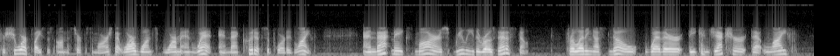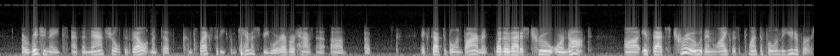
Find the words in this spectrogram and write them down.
for sure places on the surface of Mars that were once warm and wet and that could have supported life. And that makes Mars really the Rosetta Stone for letting us know whether the conjecture that life originates as a natural development of complexity from chemistry wherever it has an a, a acceptable environment, whether that is true or not. Uh, if that's true, then life is plentiful in the universe.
